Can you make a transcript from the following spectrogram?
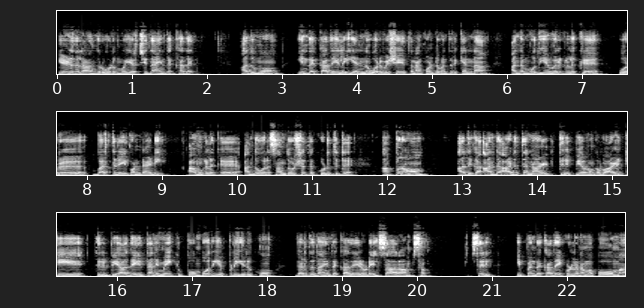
எழுதலாங்கிற ஒரு முயற்சி தான் இந்த கதை. அதுவும் இந்த கதையில் என்ன ஒரு விஷயத்தை நான் கொண்டு வந்திருக்கேன்னா அந்த முதியவர்களுக்கு ஒரு பர்த்டே கொண்டாடி அவங்களுக்கு அந்த ஒரு சந்தோஷத்தை கொடுத்துட்டு அப்புறம் அதுக்கு அந்த அடுத்த நாள் திருப்பி அவங்க வாழ்க்கையே திருப்பி அதே தனிமைக்கு போகும்போது எப்படி இருக்கும்ங்கிறது தான் இந்த கதையுடைய சாராம்சம். சரி இப்போ இந்த கதைக்குள்ளே நம்ம போவோமா?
